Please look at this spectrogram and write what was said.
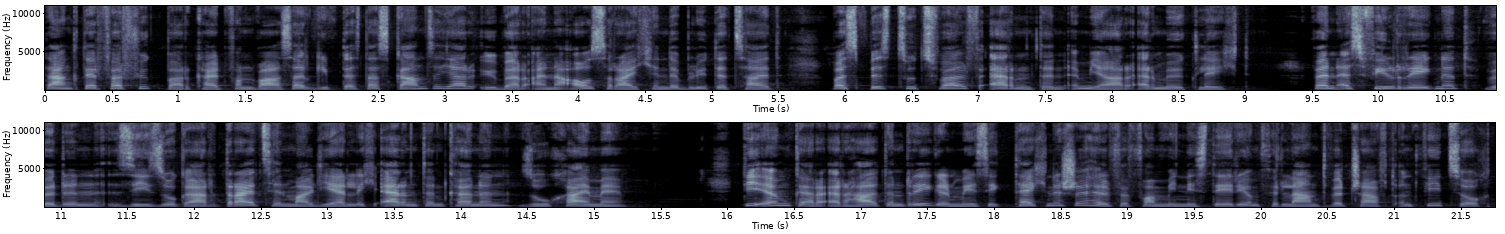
Dank der Verfügbarkeit von Wasser gibt es das ganze Jahr über eine ausreichende Blütezeit, was bis zu zwölf Ernten im Jahr ermöglicht. Wenn es viel regnet, würden sie sogar 13 Mal jährlich ernten können, so Jaime. Die Imker erhalten regelmäßig technische Hilfe vom Ministerium für Landwirtschaft und Viehzucht.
